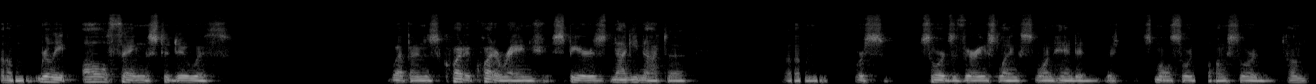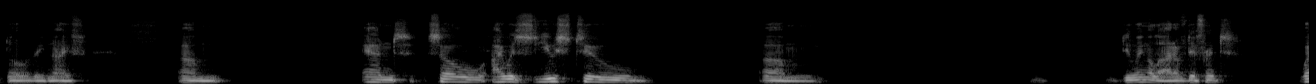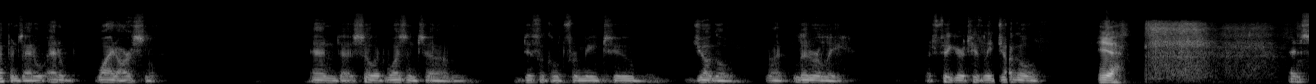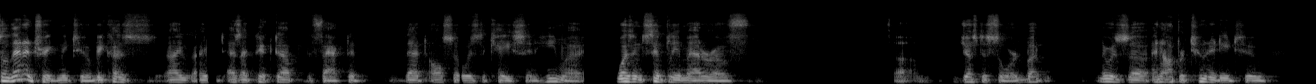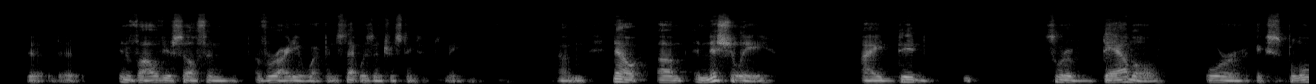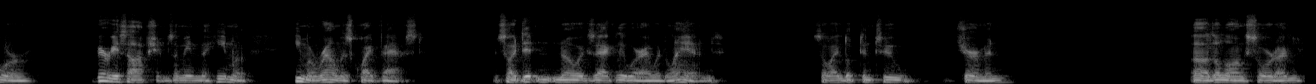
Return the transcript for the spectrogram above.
um, really all things to do with weapons, quite a quite a range, spears, naginata, um, of course, swords of various lengths, one-handed, the small sword, long sword, tanto, the knife. Um, and so I was used to um, doing a lot of different weapons. Had a, a wide arsenal. And uh, so it wasn't, um, difficult for me to juggle, not literally, but figuratively juggle. Yeah. And so that intrigued me too, because I, I as I picked up the fact that that also was the case in HEMA, it wasn't simply a matter of um, just a sword, but there was uh, an opportunity to, to, to, involve yourself in a variety of weapons. That was interesting to, to me. Um, now, um, initially, I did sort of dabble or explore various options. I mean, the HEMA, HEMA realm is quite vast. And so I didn't know exactly where I would land. So I looked into German, uh, the longsword. I,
